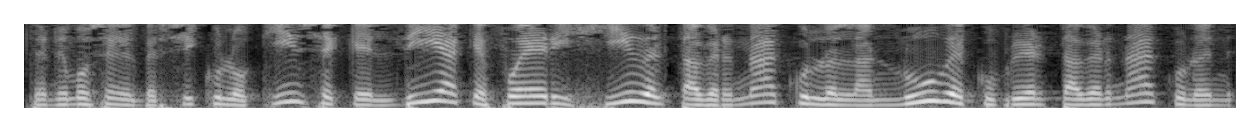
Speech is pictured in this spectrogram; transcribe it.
Tenemos en el versículo 15 que el día que fue erigido el tabernáculo, la nube cubrió el tabernáculo. En,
